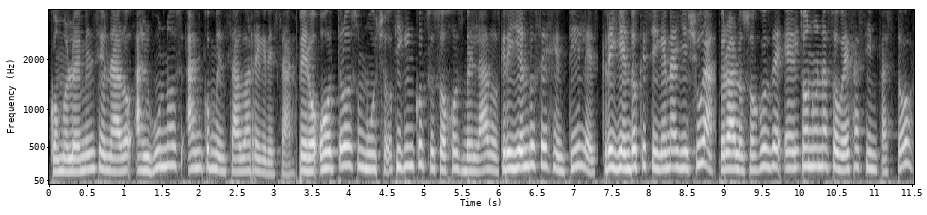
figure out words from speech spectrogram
Como lo he mencionado, algunos han comenzado a regresar, pero otros muchos siguen con sus ojos velados, creyéndose gentiles, creyendo que siguen a Yeshua, pero a los ojos de él son unas ovejas sin pastor.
